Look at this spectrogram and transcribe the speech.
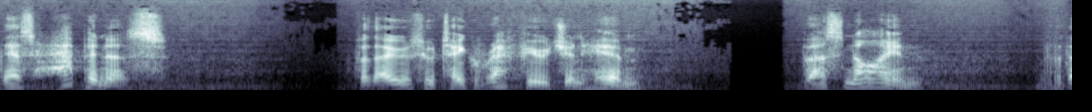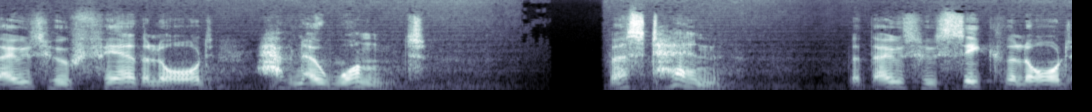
There's happiness for those who take refuge in him. Verse 9. For those who fear the Lord have no want. Verse 10. That those who seek the Lord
